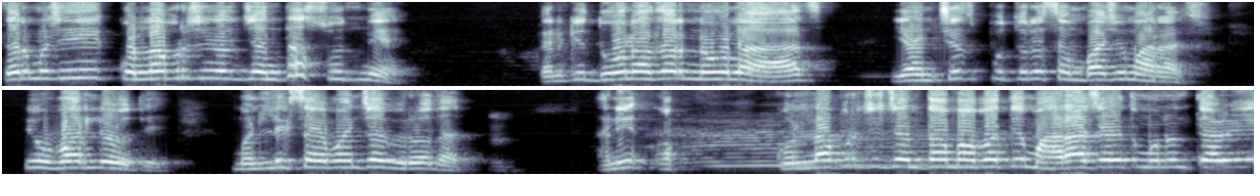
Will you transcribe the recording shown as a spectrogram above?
तर म्हणजे कोल्हापूरची जनता सुज्ञ आहे. कारण की दोन हजार नऊ लाच यांचेच पुत्र संभाजी महाराज हे उभारले होते मंडलिक साहेबांच्या विरोधात. आणि कोल्हापूरची जनता बाबा ते महाराज आहेत म्हणून त्यावेळी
